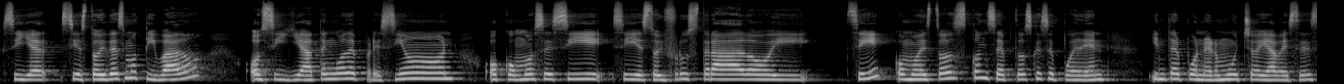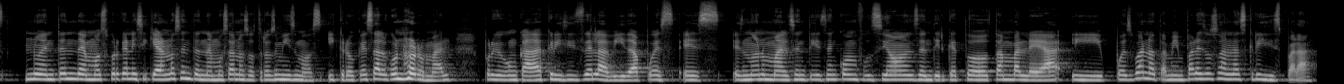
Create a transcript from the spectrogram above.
si, ya, si estoy desmotivado o si ya tengo depresión o cómo sé si, si estoy frustrado y sí, como estos conceptos que se pueden interponer mucho y a veces no entendemos porque ni siquiera nos entendemos a nosotros mismos. Y creo que es algo normal porque con cada crisis de la vida pues es, es normal sentirse en confusión, sentir que todo tambalea. Y pues bueno, también para eso son las crisis, para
